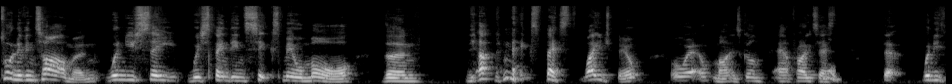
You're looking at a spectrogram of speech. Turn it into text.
talking of entitlement when you see we're spending six mil more than the, the next best wage bill. Oh, well, Martin's gone out of protest. That when you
